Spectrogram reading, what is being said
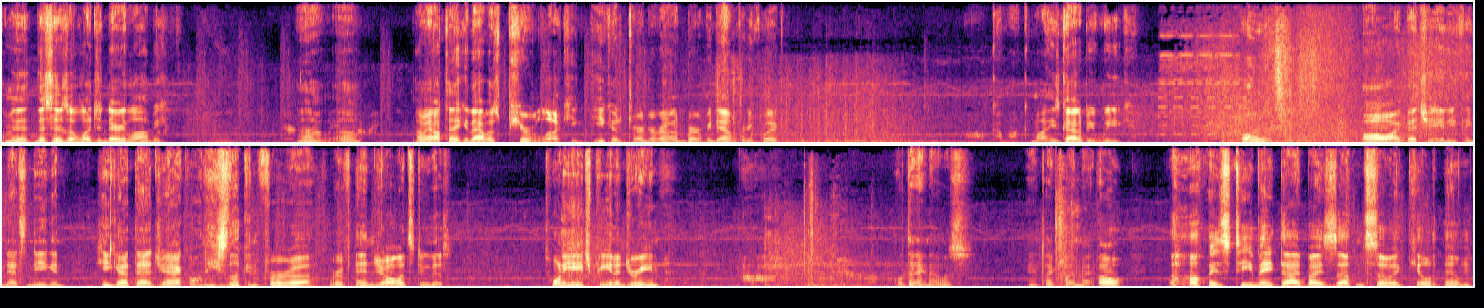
I mean, this is a legendary lobby. Oh, oh. I mean, I'll take it. That was pure luck. He, he could have turned around and burnt me down pretty quick. Oh, come on, come on. He's got to be weak. Oh! Oh, I bet you anything that's Negan. He got that jackal and he's looking for uh, revenge. Oh, let's do this. 20 HP in a dream. Oh, oh dang, that was anticlimactic. Oh! Oh, his teammate died by zone, so it killed him.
